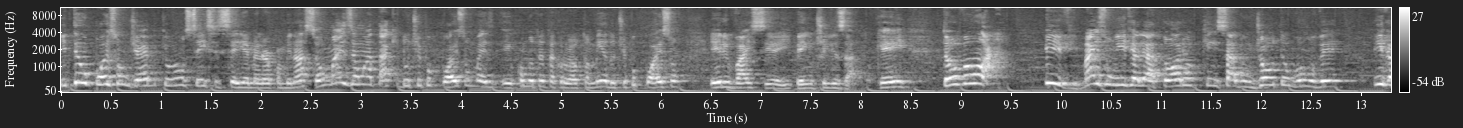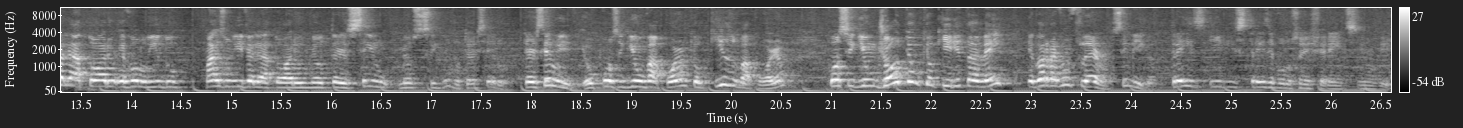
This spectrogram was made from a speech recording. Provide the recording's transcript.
e tem o Poison Jab, que eu não sei se seria a melhor combinação, mas é um ataque do tipo Poison, mas como o Tentacruel também é do tipo Poison, ele vai ser aí bem utilizado, ok? Então vamos lá! Eve, mais um Eve aleatório, quem sabe um Jolteon, vamos ver Nível aleatório, evoluindo, mais um nível aleatório, meu terceiro, meu segundo, terceiro, terceiro nível. Eu consegui um Vaporeon, que eu quis o Vaporeon, consegui um Jolteon, que eu queria também, e agora vai vir um Flareon, se liga. Três níveis, três evoluções diferentes em um vídeo,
